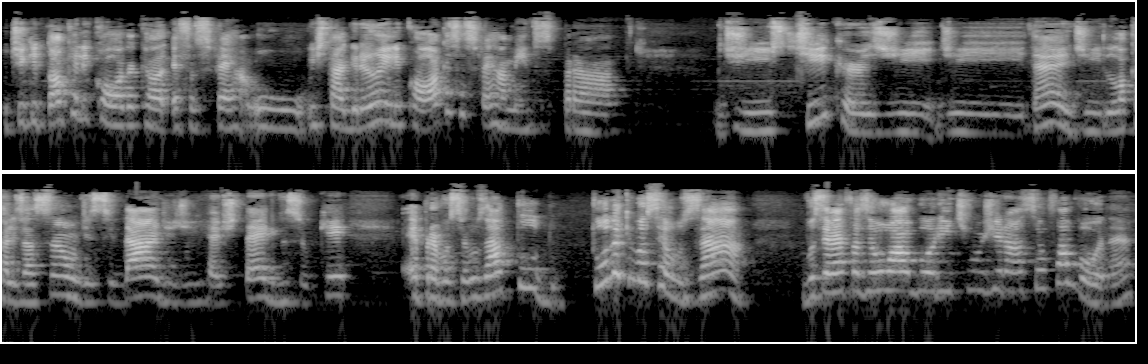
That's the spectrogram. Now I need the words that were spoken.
o TikTok ele coloca essas ferramentas, o Instagram ele coloca essas ferramentas para de stickers, de, de, né, de localização, de cidade, de hashtag, não sei o quê, é para você usar tudo. Tudo que você usar, você vai fazer o algoritmo girar a seu favor, né?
